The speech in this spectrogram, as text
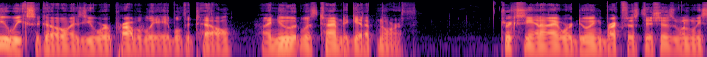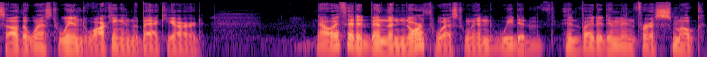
Few weeks ago, as you were probably able to tell, I knew it was time to get up north. Trixie and I were doing breakfast dishes when we saw the west wind walking in the backyard. Now, if it had been the northwest wind, we'd have invited him in for a smoke,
